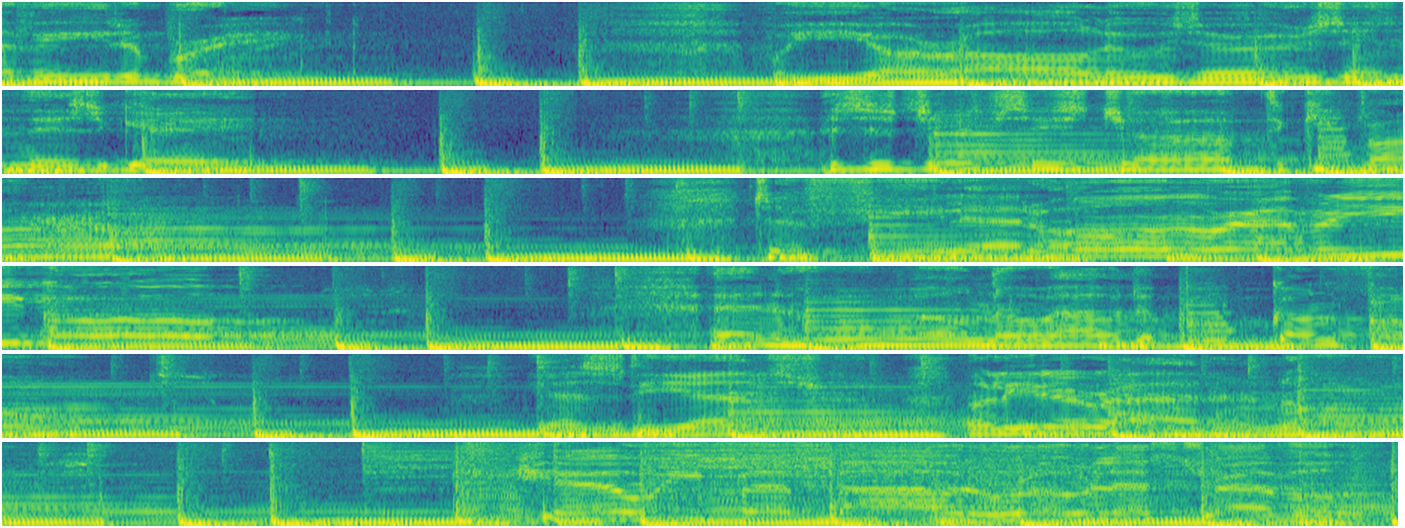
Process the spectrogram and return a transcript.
levee to break. We are all losers in this game. It's a gypsy's job to keep on To feel at home wherever he goes And who will know how the book unfolds Yes, the answer only the writer knows Yeah, weep about a road less traveled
